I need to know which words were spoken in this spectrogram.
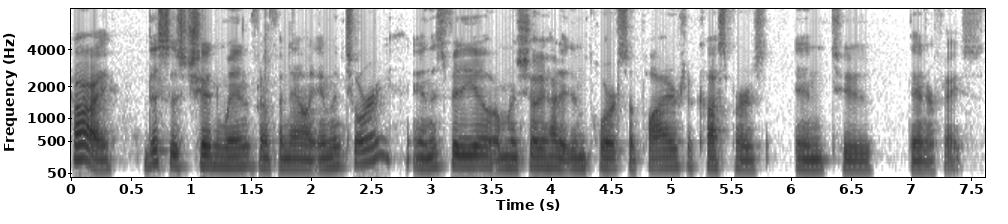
Hi, this is Chin Win from Finale Inventory. In this video, I'm going to show you how to import suppliers or customers into the interface.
